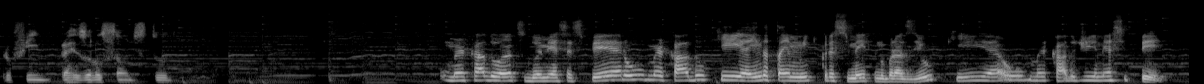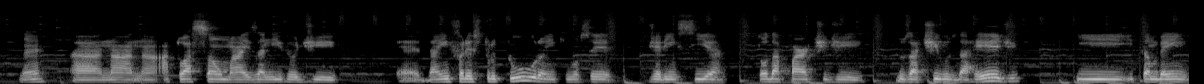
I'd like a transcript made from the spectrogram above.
para o fim, para a resolução disso tudo o mercado antes do MSSP era o mercado que ainda está em muito crescimento no Brasil, que é o mercado de MSP, né? Ah, na, na, atuação mais a nível de, é, da infraestrutura, em que você gerencia toda a parte de, dos ativos da rede e, e também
